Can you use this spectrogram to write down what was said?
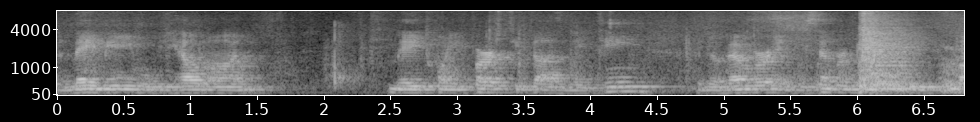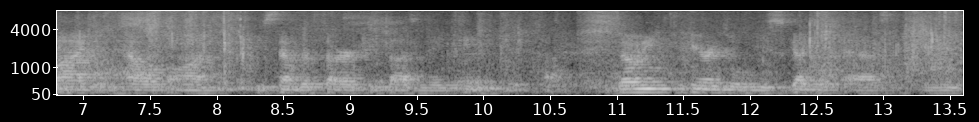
The May meeting will be held on May 21st, 2018. The November and December meetings will be combined and held on December 3rd, 2018. Zoning hearings will be scheduled as needed.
